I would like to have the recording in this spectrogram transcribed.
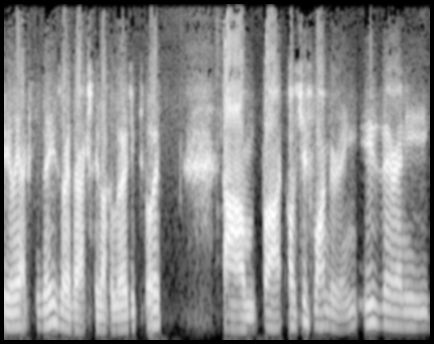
celiac disease, where they're actually like allergic to it. Um, but I was just wondering, is there any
